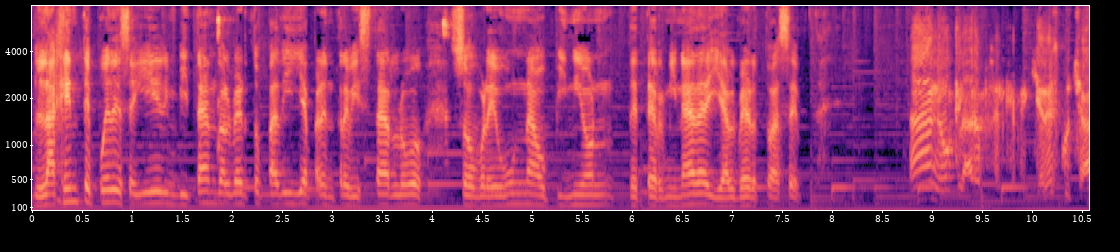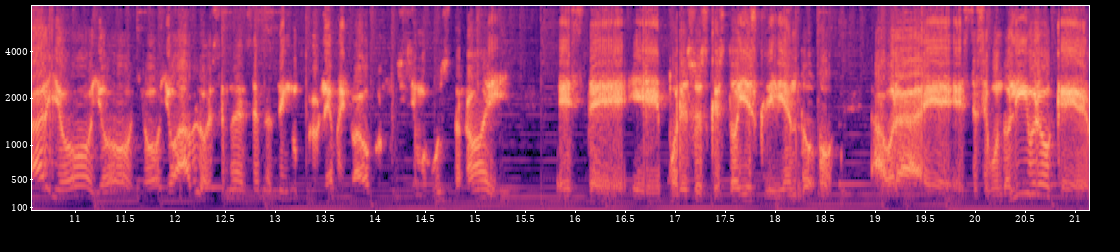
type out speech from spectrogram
la gente puede seguir invitando a Alberto Padilla para entrevistarlo sobre una opinión determinada y Alberto acepta. Ah, no, claro, pues el que me quiera escuchar, yo, yo, yo, yo hablo, ese no, es ningún problema y lo hago con muchísimo gusto, ¿no? Este, eh, por eso es que estoy escribiendo ahora eh, este segundo libro, que eh,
